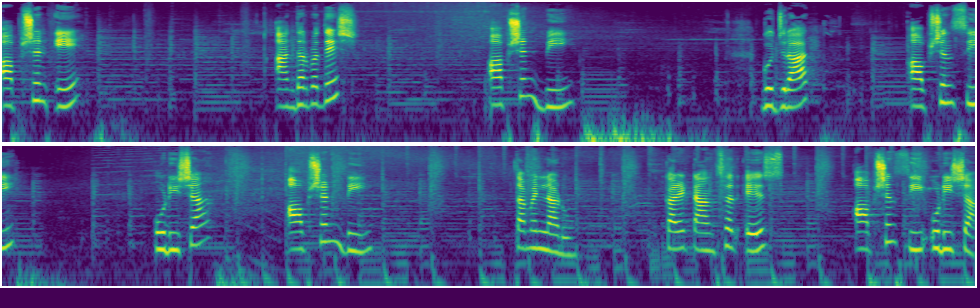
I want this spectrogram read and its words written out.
option A Andhra Pradesh option B Gujarat option C Orissa option D Tamil Nadu correct answer is option C Orissa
